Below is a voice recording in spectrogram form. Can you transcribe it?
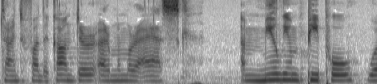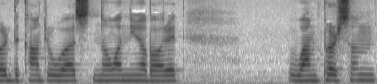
Trying to find the counter. I remember I asked a million people where the counter was. No one knew about it. One person,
